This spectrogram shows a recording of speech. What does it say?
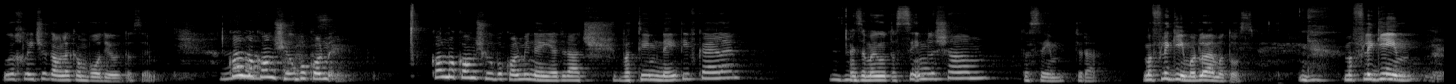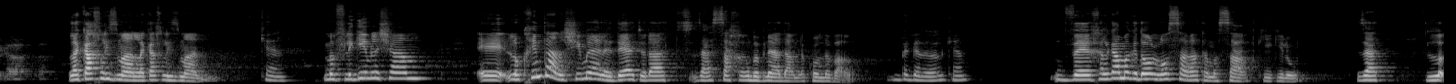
הוא החליט שגם לקמבודיה הוא טסים. לא, כל לא. מקום שיהיו בו כל מיני כל מקום שיהיו בו כל מיני, את יודעת, שבטים נייטיב כאלה, אז הם היו טסים לשם, טסים, את יודעת. מפליגים, עוד לא היה מטוס. מפליגים. לקח לי זמן, לקח לי זמן. כן. מפליגים לשם, אה, לוקחים את האנשים האלה די, את יודעת, זה היה סחר בבני אדם לכל דבר. בגדול, כן. וחלקם הגדול לא שרד המסע, כי כאילו, זה היה לא-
